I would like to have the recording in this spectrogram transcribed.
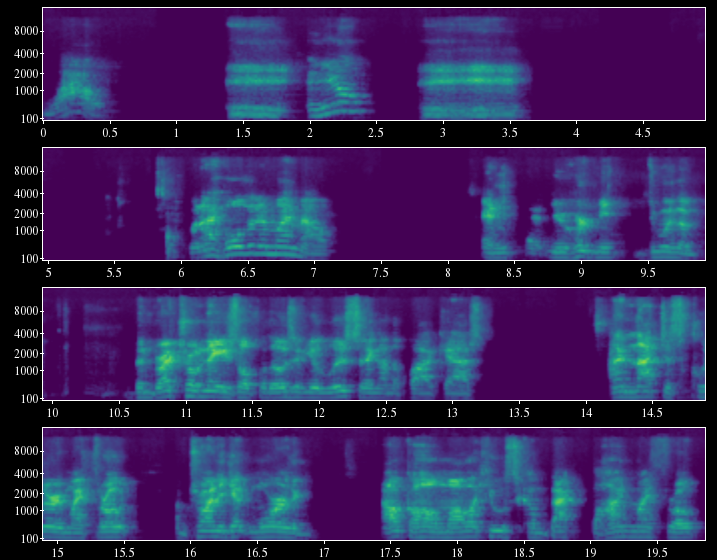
Wow. you know, when I hold it in my mouth, and you heard me doing the, the retro nasal for those of you listening on the podcast, I'm not just clearing my throat. I'm trying to get more of the alcohol molecules to come back behind my throat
